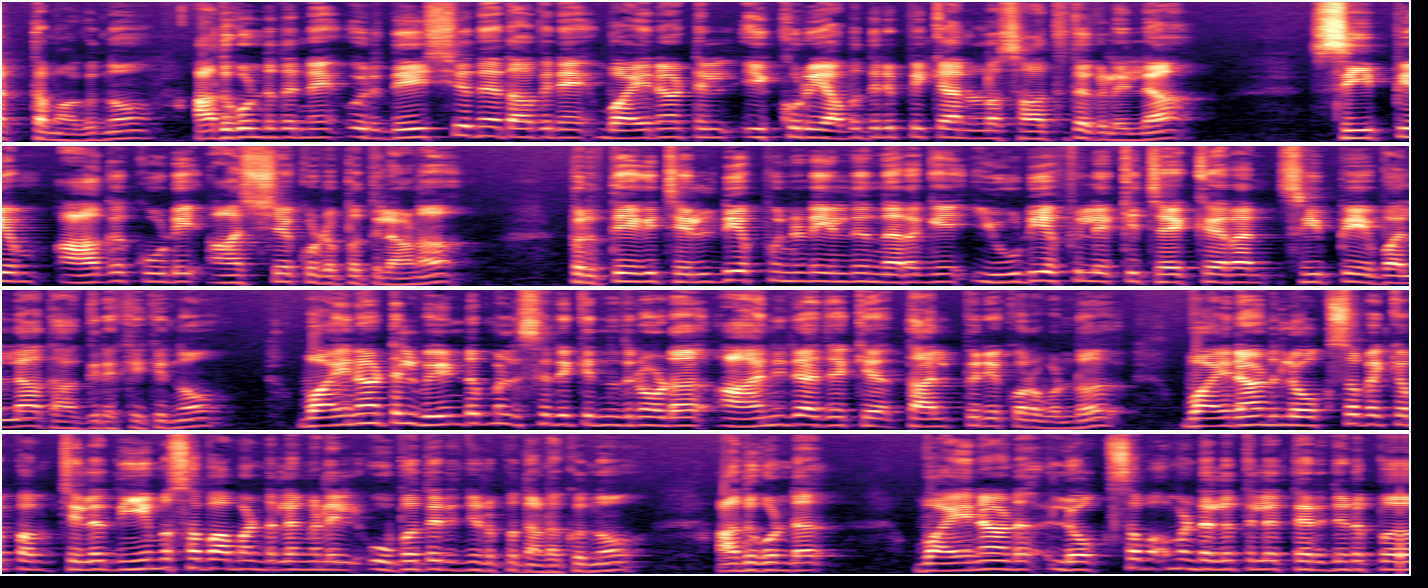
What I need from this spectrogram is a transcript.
ശക്തമാകുന്നു. അതുകൊണ്ട് തന്നെ ഒരു ദേശീയ നേതാവിനെ വയനാട്ടിൽ ഇക്കുറി അവതരിപ്പിക്കാനുള്ള സാധ്യതകളില്ല. സി പി എം ആകെ കൂടി ആശയക്കുഴപ്പത്തിലാണ്. പ്രത്യേകിച്ച് എൽ ഡി എഫ് മുന്നണിയിൽ നിന്നിറങ്ങി യു ഡി എഫിലേക്ക് ചേക്കേറാൻ സി പി ഐ വല്ലാതെ ആഗ്രഹിക്കുന്നു വയനാട്ടിൽ വീണ്ടും മത്സരിക്കുന്നതിനോട് ആനിരാജയ്ക്ക് താൽപ്പര്യക്കുറവുണ്ട് വയനാട് ലോക്സഭയ്ക്കൊപ്പം ചില നിയമസഭാ മണ്ഡലങ്ങളിൽ ഉപതെരഞ്ഞെടുപ്പ് നടക്കുന്നു. അതുകൊണ്ട് വയനാട് ലോക്സഭാ മണ്ഡലത്തിലെ തെരഞ്ഞെടുപ്പ്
